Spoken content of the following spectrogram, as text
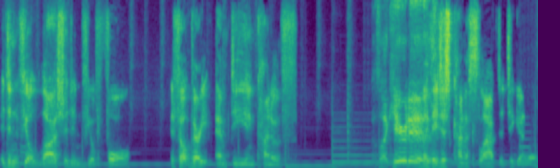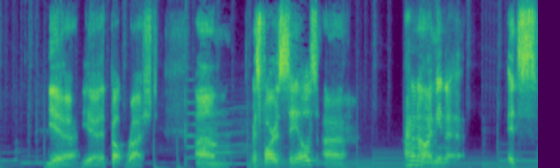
it didn't feel lush it didn't feel full it felt very empty and kind of I was like, here it is. like they just kind of slapped it together yeah yeah it felt rushed. Um as far as sales uh i don't know i mean uh, it's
